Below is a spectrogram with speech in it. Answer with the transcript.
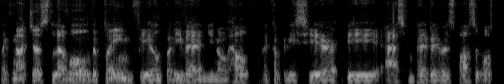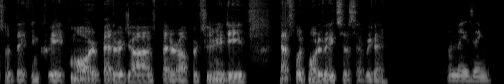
like not just level the playing field, but even you know help the companies here be as competitive as possible, so they can create more, better jobs, better opportunity. That's what motivates us every day. Amazing,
